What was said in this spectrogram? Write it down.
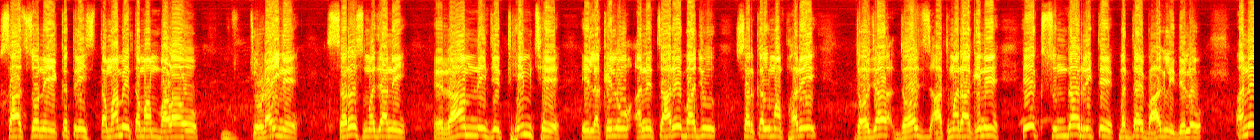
સાતસો ને એકત્રીસ તમામે તમામ બાળાઓ જોડાઈને સરસ મજાની રામની જે થીમ છે એ લખેલું અને ચારે બાજુ સર્કલમાં ફરી ધ્વજા ધ્વજ હાથમાં રાખીને એક સુંદર રીતે બધાએ ભાગ લીધેલો. અને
